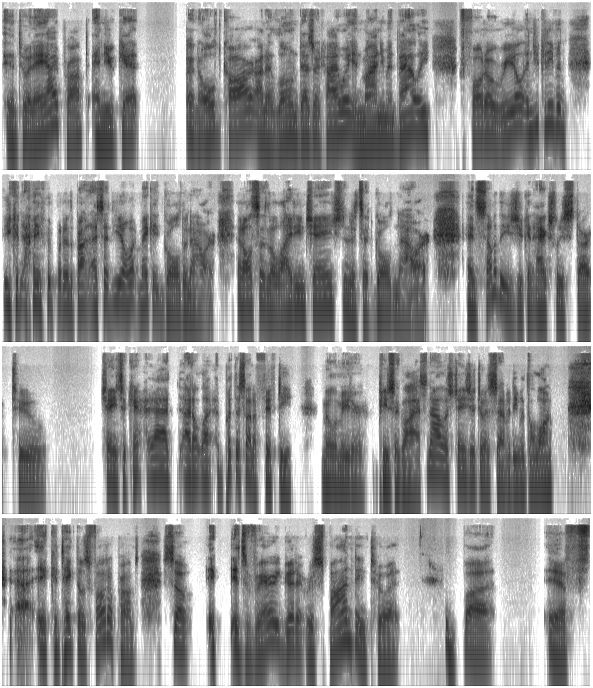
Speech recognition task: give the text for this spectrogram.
into an AI prompt, and you get an old car on a lone desert highway in Monument Valley, photo real, and you can even you can even put in the prompt. I said, you know what, make it golden hour, and all of a sudden the lighting changed and it's at golden hour, and some of these you can actually start to change the camera. I, I, don't like put this on a 50 millimeter piece of glass. Now let's change it to a 70 with the long. Uh, it can take those photo prompts. So it, it's very good at responding to it. But if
